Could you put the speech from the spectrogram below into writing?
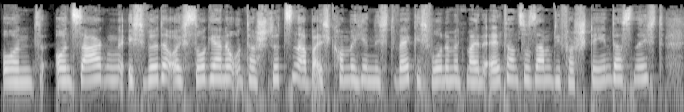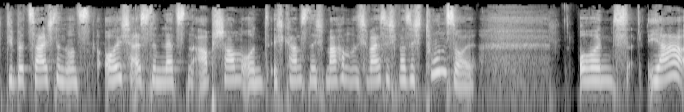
und, und sagen, ich würde euch so gerne unterstützen, aber ich komme hier nicht weg. Ich wohne mit meinen Eltern zusammen, die verstehen das nicht. Die bezeichnen uns euch als den letzten Abschaum und ich kann es nicht machen und ich weiß nicht, was ich tun soll. Und ja,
